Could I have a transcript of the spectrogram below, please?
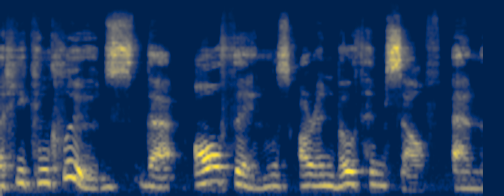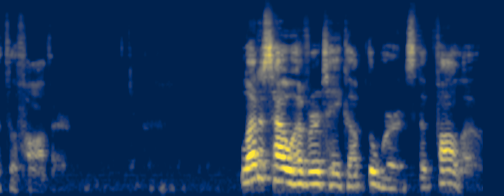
but he concludes that all things are in both himself and the Father. Let us, however, take up the words that follow.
